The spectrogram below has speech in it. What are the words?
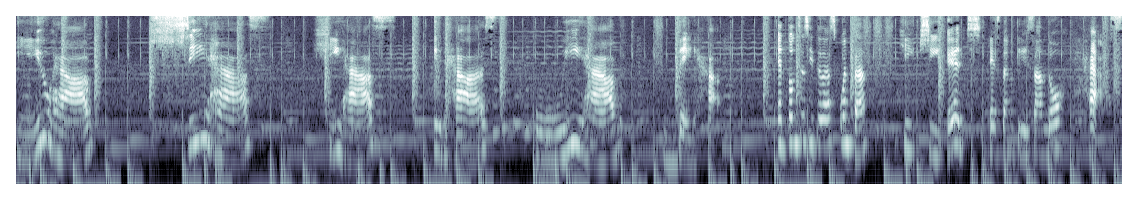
you have, she has, he has, it has, we have, they have. Entonces, si te das cuenta, he, she, it están utilizando has,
